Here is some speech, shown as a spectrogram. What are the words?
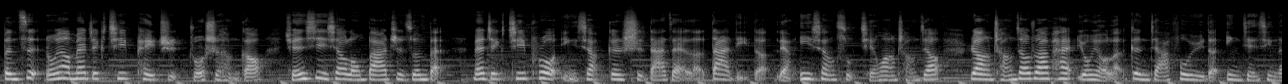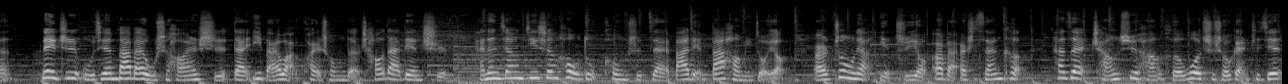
本次荣耀 Magic 7配置着实很高，全系骁龙八至尊版 Magic 7 Pro 影像更是搭载了大底的两亿像素潜望长焦，让长焦抓拍拥有了更加富裕的硬件性能。内置五千八百五十毫安时带一百瓦快充的超大电池，还能将机身厚度控制在八点八毫米左右，而重量也只有二百二十三克。它在长续航和握持手感之间，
